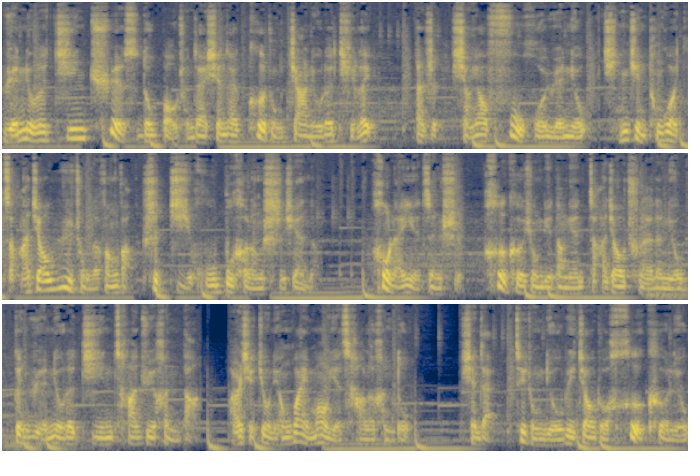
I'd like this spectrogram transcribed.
原牛的基因确实都保存在现在各种家牛的体内，但是想要复活原牛，仅仅通过杂交育种的方法是几乎不可能实现的。后来也证实，赫克兄弟当年杂交出来的牛跟原牛的基因差距很大，而且就连外貌也差了很多。现在，这种牛被叫做赫克牛，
